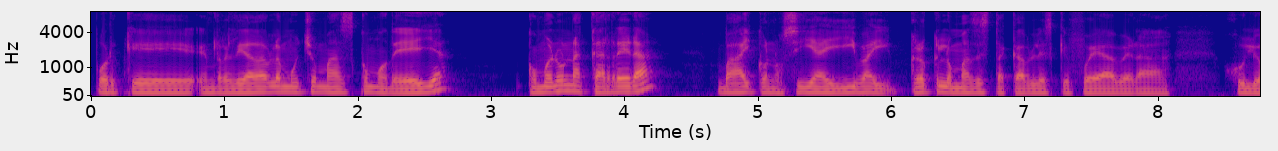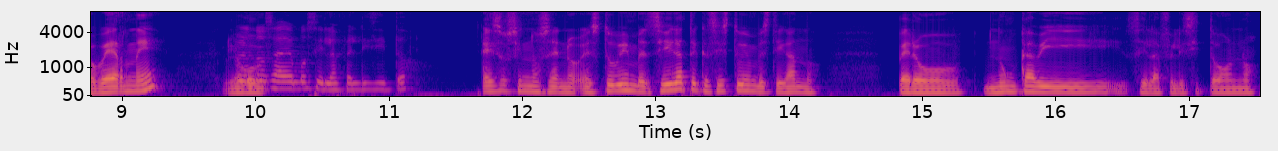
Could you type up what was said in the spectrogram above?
porque en realidad habla mucho más como de ella. Como era una carrera, va y conocía y iba y creo que lo más destacable es que fue a ver a Julio Verne. Luego, Pero no sabemos si la felicitó. Eso sí, no sé, no, estuve, fíjate que sí estuve investigando, pero nunca vi si la felicitó o no.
